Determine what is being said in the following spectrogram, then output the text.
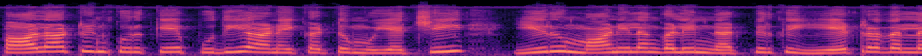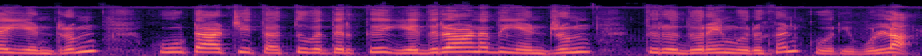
பாலாற்றின் குறுக்கே புதிய அணை கட்டும் முயற்சி இரு மாநிலங்களின் நட்பிற்கு ஏற்றதல்ல என்றும் கூட்டாட்சி தத்துவத்திற்கு எதிரானது என்றும் திரு துரைமுருகன் கூறியுள்ளார்.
